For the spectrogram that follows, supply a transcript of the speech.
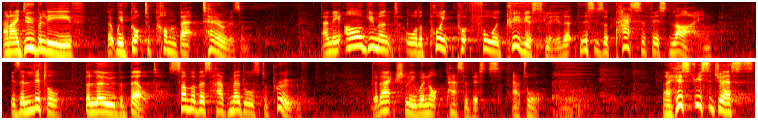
and I do believe that we've got to combat terrorism. And the argument or the point put forward previously that this is a pacifist line is a little below the belt. Some of us have medals to prove that actually we're not pacifists at all. Now, history suggests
